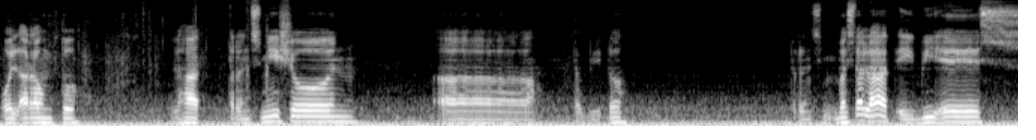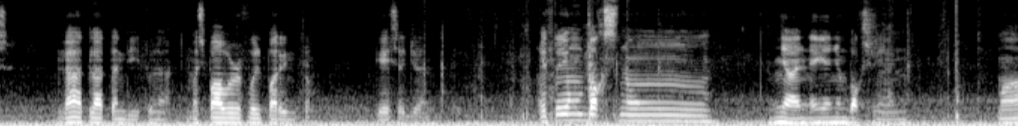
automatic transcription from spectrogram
all around to. Lahat. Transmission, ah, tag dito. Trans basta lahat. ABS, lahat-lahat nandito na. Mas powerful pa rin to. Kaysa dyan. Ito yung box nung Yan, ayan yung box niyan. Mga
